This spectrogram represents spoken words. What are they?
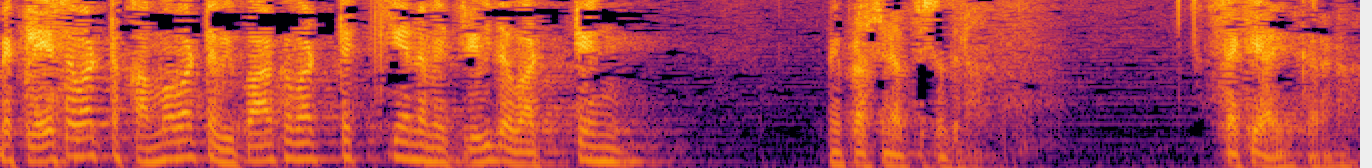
මේ ක්ලේශ වට, කම්ම වට, විපාක වට කියන මේ ත්‍රිවිධ වටෙන් මේ ප්‍රශ්නයක් විසඳනවා. සැකය අයින් කරනවා.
